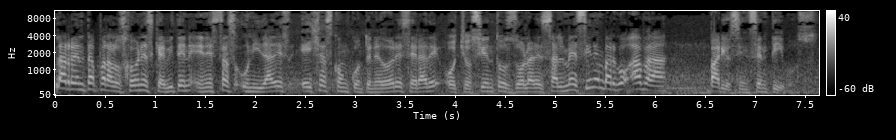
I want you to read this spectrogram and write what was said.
La renta para los jóvenes que habiten en estas unidades hechas con contenedores será de 800 dólares al mes. Sin embargo, habrá varios incentivos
